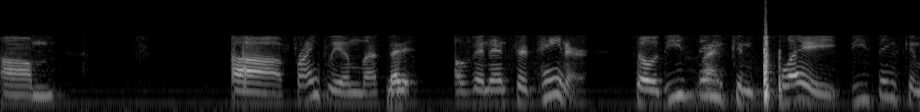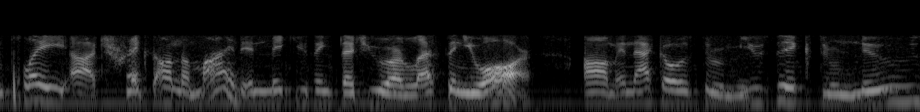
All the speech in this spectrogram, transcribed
um, uh, frankly, unless it's of an entertainer. So these things can play. These things can play uh, tricks on the mind and make you think that you are less than you are. Um, and that goes through music, through news,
